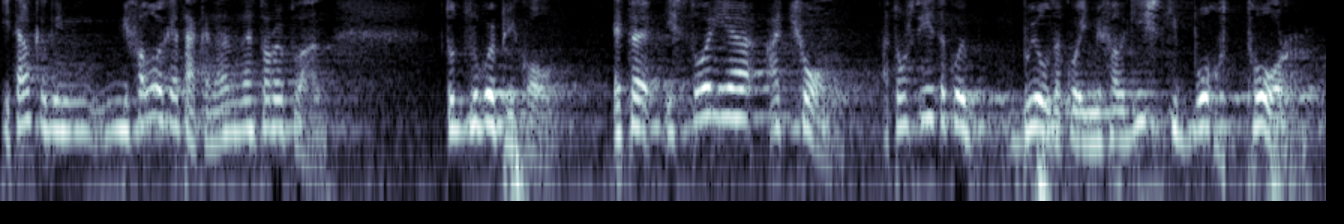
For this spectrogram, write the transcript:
И там как бы мифология так, она на второй план. Тут другой прикол. Это история о чем? О том, что есть такой, был такой мифологический бог Тор,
